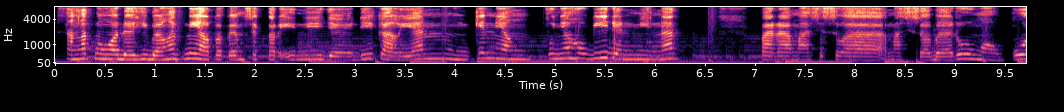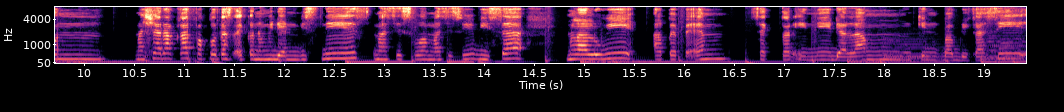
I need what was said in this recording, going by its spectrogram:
Sangat mewadahi banget nih LPPM sektor ini. Jadi kalian mungkin yang punya hobi dan minat para mahasiswa mahasiswa baru maupun masyarakat Fakultas Ekonomi dan Bisnis, mahasiswa-mahasiswi bisa melalui LPPM sektor ini dalam mungkin publikasi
